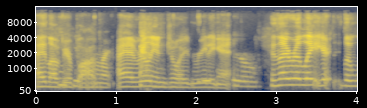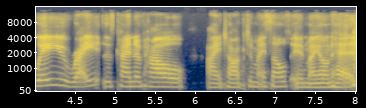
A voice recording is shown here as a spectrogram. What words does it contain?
I love Thank your you blog. much. I really enjoyed reading it because I relate. Your, the way you write is kind of how I talk to myself in my own head,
